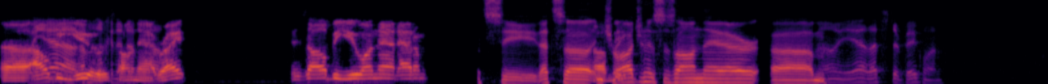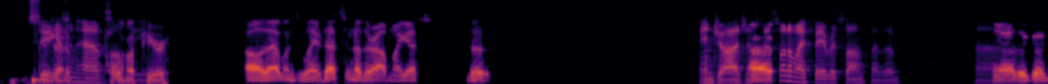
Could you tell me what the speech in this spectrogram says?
Uh, I'll yeah, be I'm you is on that, now. right? Is I'll be you on that, Adam? Let's see. That's uh, be- Androgynous is on there. Um, Oh yeah, that's their big one. let's see. it I gotta doesn't have pull it up the- here. Oh, that one's later. That's another album, I guess. The Androgynous. All right. That's one of my favorite songs by them. Uh, yeah, they're good.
